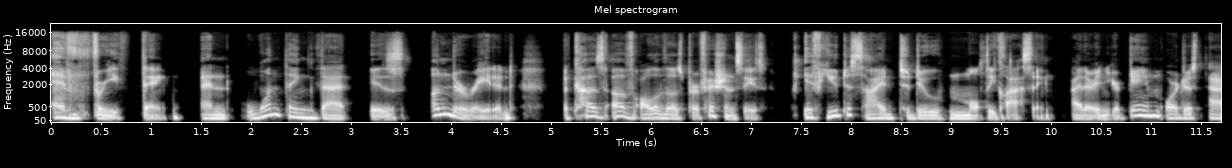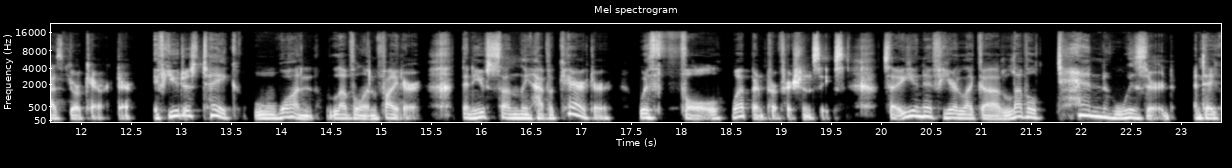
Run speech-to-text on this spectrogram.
everything. And one thing that is underrated because of all of those proficiencies, if you decide to do multi-classing, either in your game or just as your character, if you just take one level in fighter, then you suddenly have a character with full weapon proficiencies. So even if you're like a level 10 wizard and take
